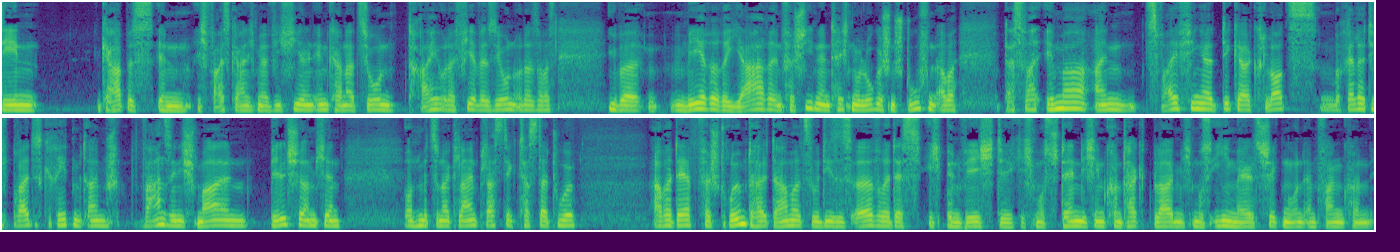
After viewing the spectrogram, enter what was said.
Den gab es in, ich weiß gar nicht mehr wie vielen Inkarnationen, drei oder vier Versionen oder sowas, über mehrere Jahre in verschiedenen technologischen Stufen. Aber das war immer ein zweifinger dicker Klotz, relativ breites Gerät mit einem wahnsinnig schmalen Bildschirmchen und mit so einer kleinen Plastiktastatur. Aber der verströmte halt damals so dieses Övre des Ich bin wichtig, ich muss ständig in Kontakt bleiben, ich muss E-Mails schicken und empfangen können.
